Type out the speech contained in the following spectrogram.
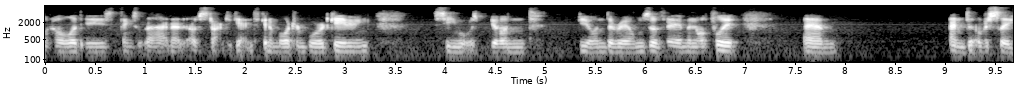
on holidays, things like that. And I, was starting to get into kind of modern board gaming, seeing what was beyond beyond the realms of uh, Monopoly. Um, and obviously,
